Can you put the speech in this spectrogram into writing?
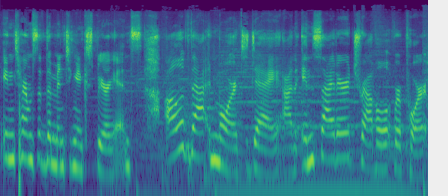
in terms of the minting experience. All of that and more today on Insider Travel Report.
